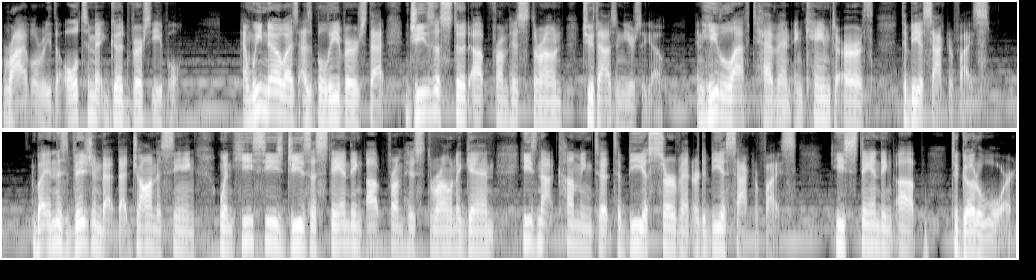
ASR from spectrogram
rivalry, the ultimate good versus evil. And we know as, as believers that Jesus stood up from his throne 2,000 years ago, and he left heaven and came to earth to be a sacrifice. But in this vision that, that John is seeing, when he sees Jesus standing up from his throne again, he's not coming to, to be a servant or to be a sacrifice. He's standing up to go to war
